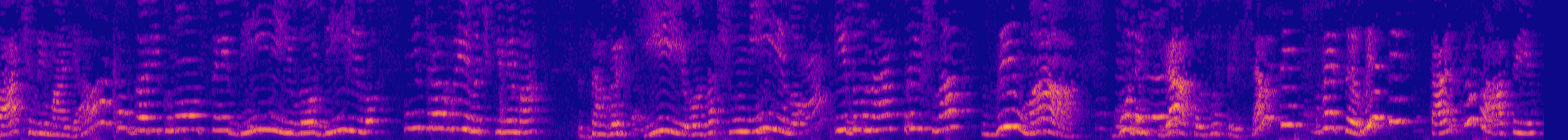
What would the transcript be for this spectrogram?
бачили малята за вікном все біло, біло, ні травиночки нема. Завертіло, зашуміло, і до нас прийшла зима. Будем свято зустрічати, веселитись, танцювати.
